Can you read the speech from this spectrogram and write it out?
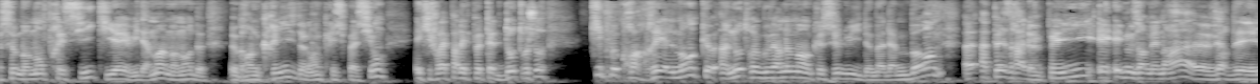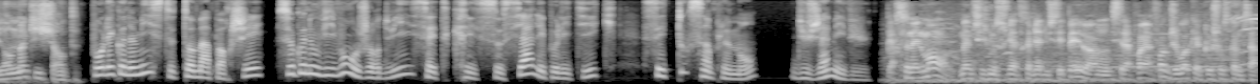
ce moment précis qui est évidemment un moment de, de grande crise, de grande crispation, et qu'il faudrait parler peut-être d'autre chose. Qui peut croire réellement qu'un autre gouvernement que celui de Madame Borne euh, apaisera le pays et, et nous emmènera euh, vers des lendemains qui chantent? Pour l'économiste Thomas Porcher, ce que nous vivons aujourd'hui, cette crise sociale et politique, c'est tout simplement du jamais vu. Personnellement, même si je me souviens très bien du CPE, hein, c'est la première fois que je vois quelque chose comme ça.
